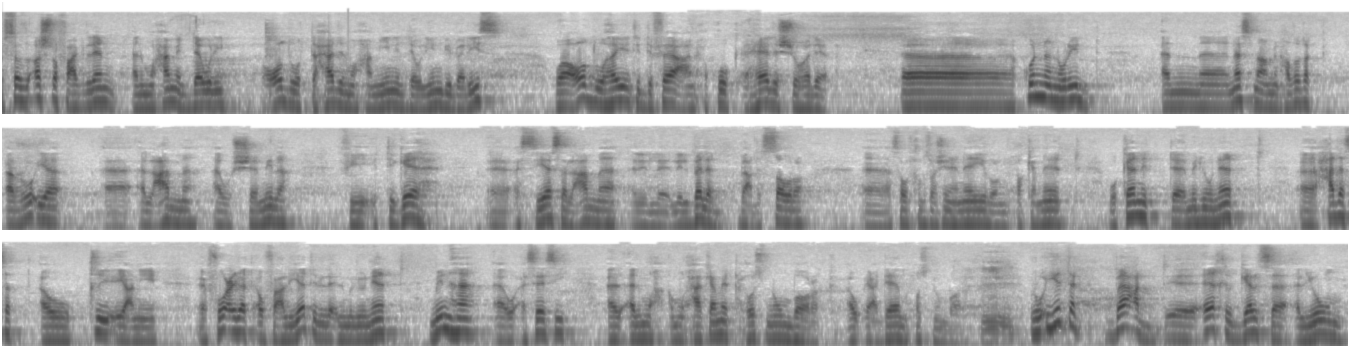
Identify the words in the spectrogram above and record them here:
أستاذ أشرف عجلان المحامي الدولي عضو اتحاد المحامين الدوليين بباريس وعضو هيئة الدفاع عن حقوق أهالي الشهداء. آه كنا نريد أن نسمع من حضرتك الرؤية آه العامة أو الشاملة في اتجاه آه السياسة العامة لل- للبلد بعد الثورة آه ثورة 25 يناير والمحاكمات. وكانت مليونات آه، حدثت قي- يعني فعلت أو فعاليات ال- المليونات منها آه، المح- محاكمة حسني مبارك أو إعدام حسني مبارك. رؤيتك بعد آه، آخر جلسة اليوم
